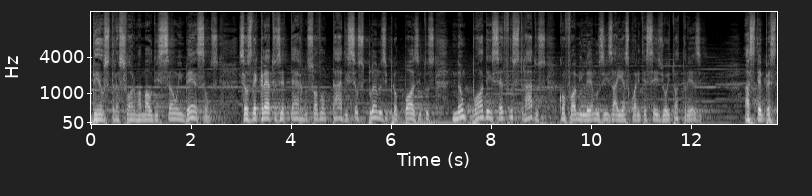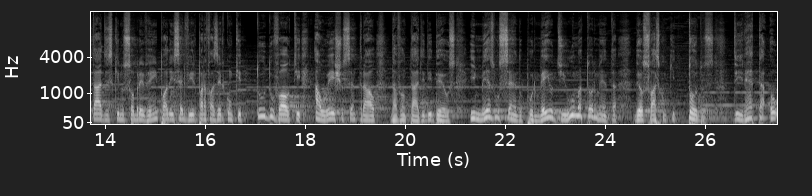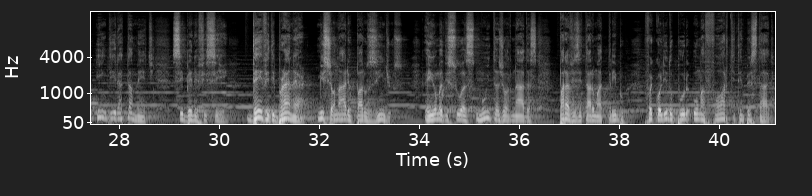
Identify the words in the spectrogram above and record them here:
Deus transforma maldição em bênçãos seus decretos eternos, Sua vontade, seus planos e propósitos não podem ser frustrados, conforme lemos em Isaías 46, de 8 a 13. As tempestades que nos sobrevêm podem servir para fazer com que tudo volte ao eixo central da vontade de Deus, e mesmo sendo por meio de uma tormenta, Deus faz com que todos, direta ou indiretamente, se beneficiem. David Brenner missionário para os índios, em uma de suas muitas jornadas para visitar uma tribo, foi colhido por uma forte tempestade.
